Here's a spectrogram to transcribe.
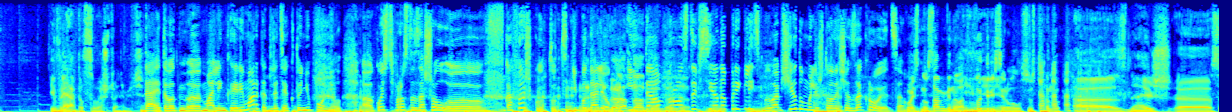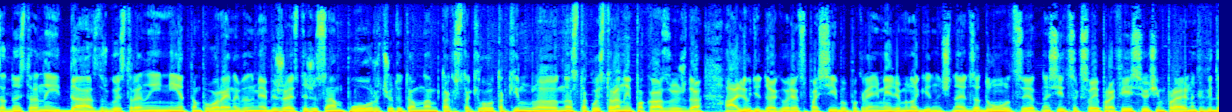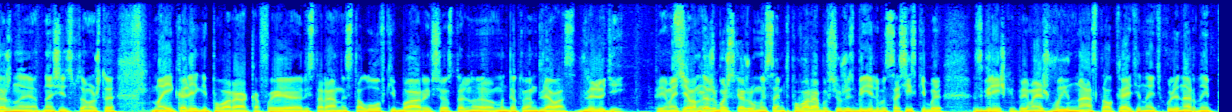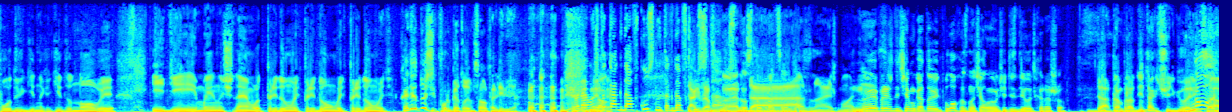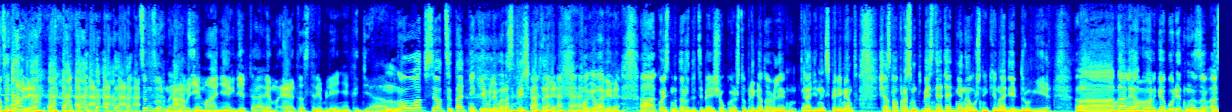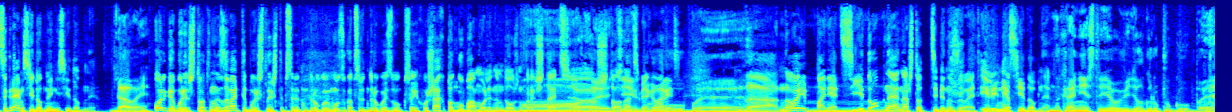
и вляпаться во что-нибудь. Да, это вот э, маленькая ремарка для тех, кто не понял. А, Костя просто зашел э, в кафешку тут неподалеку, Да, и да, да, там да, просто да. все напряглись. Мы вообще думали, что она сейчас закроется. Кость, ну сам виноват, выдрессировал всю страну. А, знаешь, э, с одной стороны да, с другой стороны нет. Там повара иногда на меня обижаются. Ты же сам повар, что ты там нам так, с такого, таким, э, нас с такой стороны показываешь, да? А люди, да, говорят спасибо. По крайней мере, многие начинают задумываться и относиться к своей профессии очень правильно, как и должны относиться. Потому что мои коллеги, повара, кафе, рестораны, столовки, бары и все остальное, мы готовим для вас, для людей. Понимаете, я вам даже больше скажу, мы сами-то повара бы всю жизнь бы ели бы сосиски бы с гречкой, понимаешь? Вы нас толкаете на эти кулинарные подвиги, на какие-то новые идеи. Мы начинаем вот придумывать, придумывать, придумывать. Хотя до сих пор готовим салат оливье. Потому что когда вкусно, тогда вкусно. Тогда вкусно. это сто Да, знаешь, Ну и молодец. прежде чем готовить плохо, сначала научитесь делать хорошо. Да, там, правда, не так чуть говорится, Ну, а более. Это так, цензурная А внимание к деталям — это стремление к идеалу. Ну вот, все, цитатник Ивлева распечатали, поговорили. А, Кость, мы тоже для тебя еще кое-что приготовили. Один эксперимент. Сейчас попросим тебя снять одни наушники, надеть другие. А, Далее Ольга будет... назыв- а, Сыграем съедобное и несъедобное. Давай. Ольга будет что-то называть, ты будешь слышать абсолютно другую музыку, абсолютно другой звук в своих ушах. По губам Олиным должен прочитать, Ох, э, что она тебе говорит. губы. Да, ну и понять, съедобное она что-то тебе называет или несъедобное. Наконец-то я увидел группу губы.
